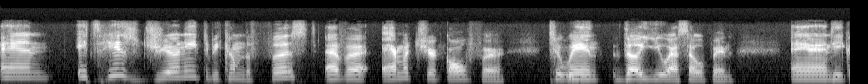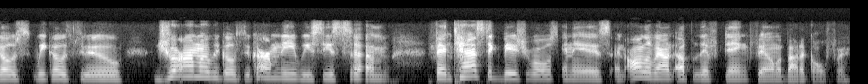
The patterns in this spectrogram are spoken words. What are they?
and it's his journey to become the first ever amateur golfer to hmm. win the U.S. Open. And he goes, we go through drama, we go through comedy, we see some fantastic visuals, and it is an all-around uplifting film about a golfer.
